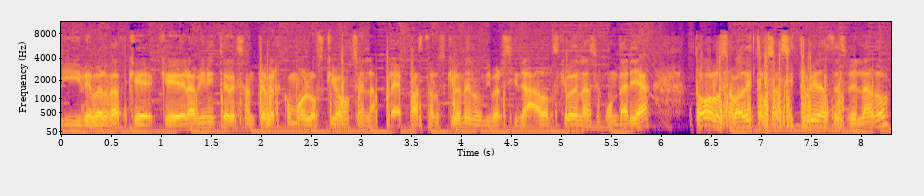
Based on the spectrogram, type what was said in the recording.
Y de verdad que, que era bien interesante ver cómo los que íbamos en la prepa, hasta los que iban en la universidad, o los que iban en la secundaria, todos los sabaditos, así te hubieras desvelado,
